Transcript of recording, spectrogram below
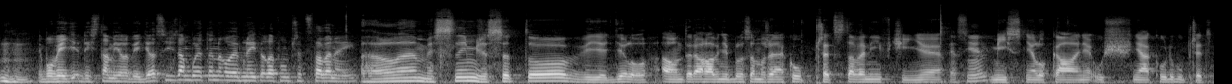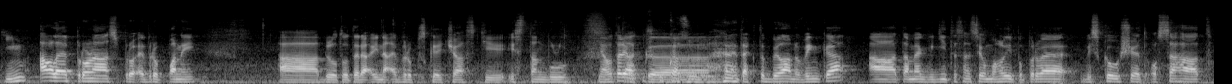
Mm-hmm. Nebo věděl, když tam jel, věděl jsi, že tam bude ten ojebný telefon představený? Hele, myslím, že se to vědělo. A on teda hlavně byl samozřejmě jako představený v Číně. Jasně. Místně, lokálně už nějakou dobu předtím. Ale pro nás, pro Evropany, a bylo to teda i na evropské části Istanbulu. Já ho tady už eh, ukazuju. tak to byla novinka a tam, jak vidíte, jsem si ho mohl i poprvé vyzkoušet, osahat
